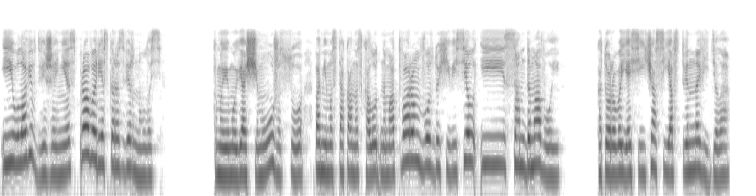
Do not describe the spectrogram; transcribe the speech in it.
и, уловив движение справа, резко развернулась. К моему вящему ужасу, помимо стакана с холодным отваром, в воздухе висел и сам домовой которого я сейчас явственно видела.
